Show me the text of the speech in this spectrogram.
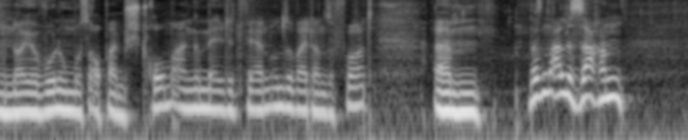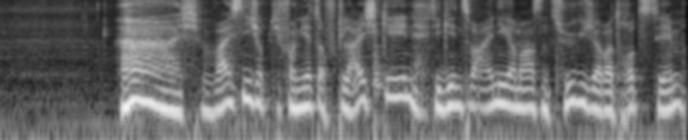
Eine neue Wohnung muss auch beim Strom angemeldet werden und so weiter und so fort. Ähm, das sind alles Sachen. Ah, ich weiß nicht, ob die von jetzt auf gleich gehen. Die gehen zwar einigermaßen zügig, aber trotzdem.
